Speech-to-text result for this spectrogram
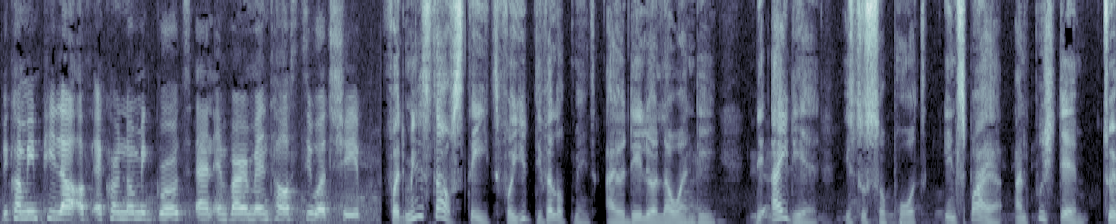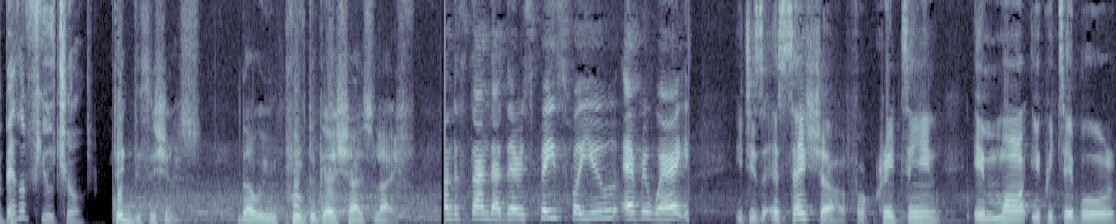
becoming pillar of economic growth and environmental stewardship. For the Minister of State for Youth Development, Ayodele Olawande, the idea is to support, inspire, and push them to a better future. Take decisions that will improve the girl child's life Understand that there is space for you everywhere. It is essential for creating a more equitable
